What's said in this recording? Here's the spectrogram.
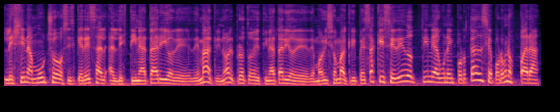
le llena mucho, si querés, al, destinatario de, Macri, ¿no? Al protodestinatario de, de Mauricio Macri. ¿Pensás que ese dedo tiene alguna importancia, por lo menos para,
